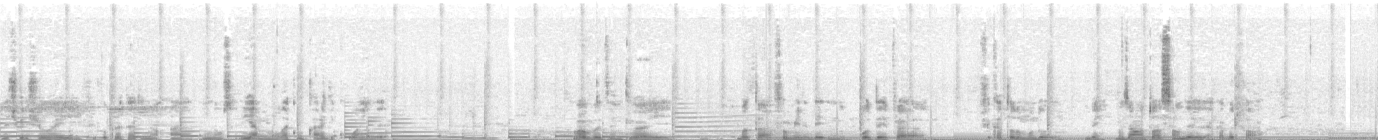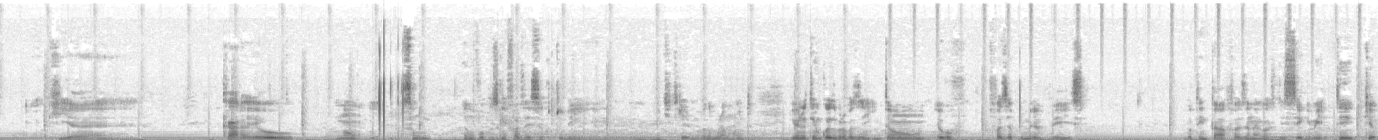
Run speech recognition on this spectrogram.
Desde que ele chegou aí, ficou pra cá de não. Ah, não sei. E a mulher com cara de cu ainda. O avô dizendo que vai botar a família dele no poder pra ficar todo mundo bem. Mas é uma atuação dele, ele acabou de falar. Que é. Cara, eu. Não. São. Eu não vou conseguir fazer isso tudo em 23, não vou lembrar muito. E eu ainda tenho coisa pra fazer. Então, eu vou fazer a primeira vez. Vou tentar fazer um negócio de segmento. Tem que eu,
